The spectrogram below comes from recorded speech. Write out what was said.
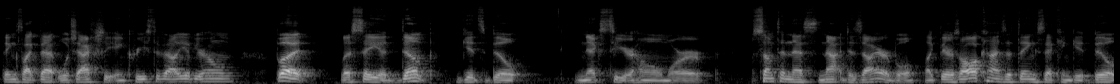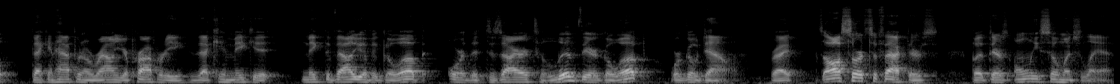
things like that which actually increase the value of your home. But let's say a dump gets built next to your home or something that's not desirable. Like there's all kinds of things that can get built that can happen around your property that can make it make the value of it go up or the desire to live there go up or go down, right? It's all sorts of factors, but there's only so much land,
